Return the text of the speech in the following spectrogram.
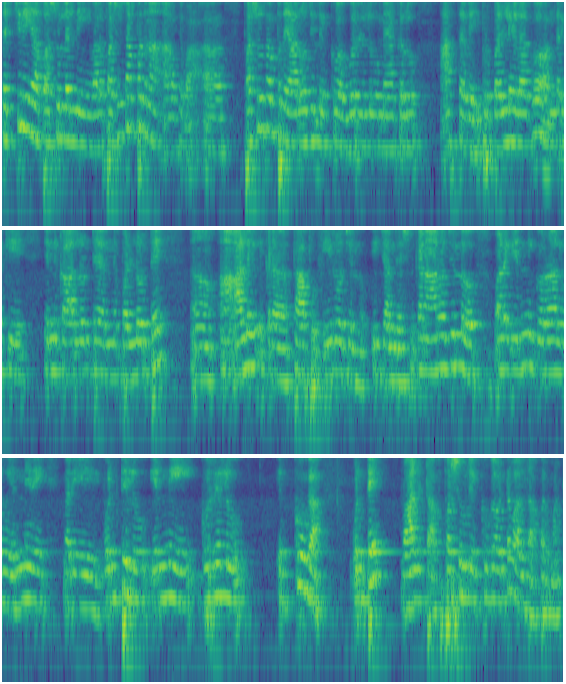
చచ్చినయా పశువులన్నీ వాళ్ళ పశు సంపదన వాళ్ళకి పశు సంపద ఆ రోజుల్లో ఎక్కువ గొర్రెలు మేకలు ఆస్తవే. ఇప్పుడు బళ్ళు ఎలాగో అందరికీ ఎన్ని కార్లు ఉంటే అన్ని బళ్ళు ఉంటాయి వాళ్ళే ఇక్కడ టాప్ ఈ రోజుల్లో ఈ జనరేషన్. కానీ ఆ రోజుల్లో వాళ్ళకి ఎన్ని గుర్రాలు ఎన్ని మరి ఒంటెలు ఎన్ని గొర్రెలు ఎక్కువగా ఉంటే వాళ్ళు టాప్. పశువులు ఎక్కువగా ఉంటే వాళ్ళు టాప్ అనమాట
